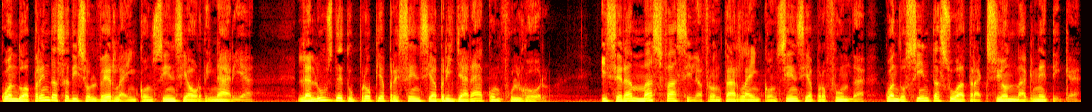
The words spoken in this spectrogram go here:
Cuando aprendas a disolver la inconsciencia ordinaria, la luz de tu propia presencia brillará con fulgor, y será más fácil afrontar la inconsciencia profunda cuando sientas su atracción magnética.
